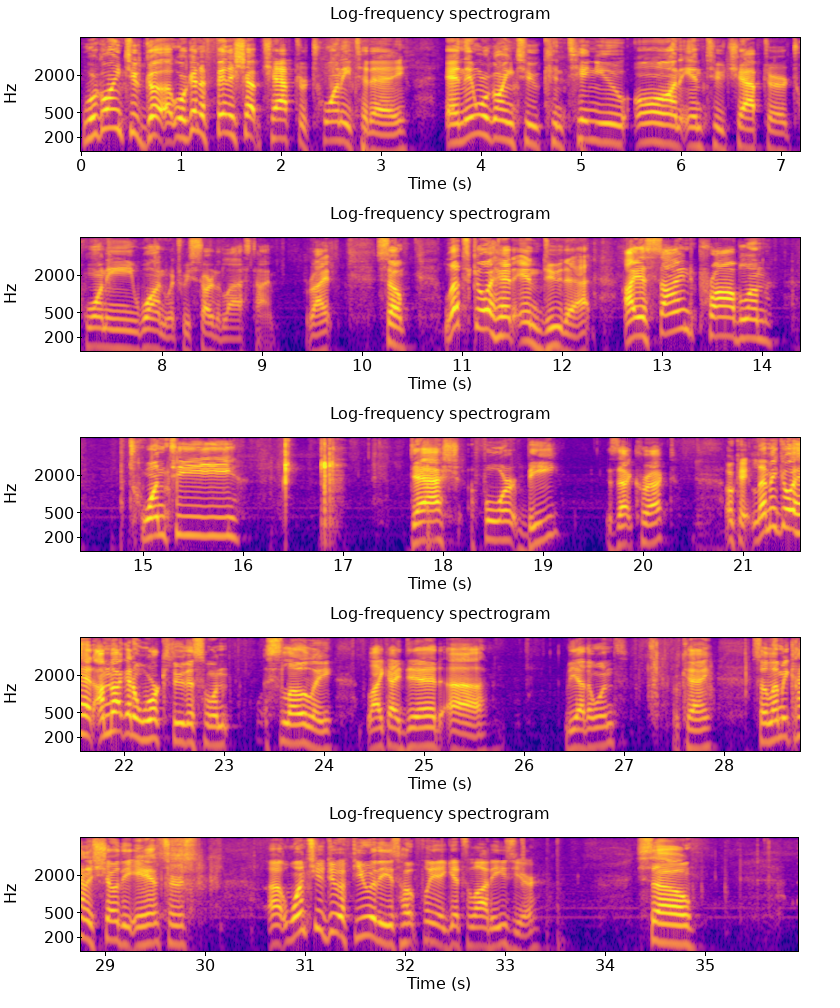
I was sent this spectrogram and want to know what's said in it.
we're going to go. We're going to finish up chapter 20 today, and then we're going to continue on into chapter 21, which we started last time. Right? So let's go ahead and do that. I assigned problem 20 dash 4b. Is that correct? Okay, let me go ahead. I'm not going to work through this one slowly like I did uh, the other ones. Okay, so let me kind of show the answers. Uh, once you do a few of these, hopefully it gets a lot easier. So,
